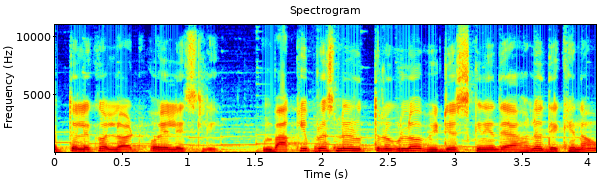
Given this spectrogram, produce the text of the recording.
উত্তরলেখ, লর্ড ওয়েলেসলি বাকি প্রশ্নের উত্তরগুলো ভিডিও স্ক্রিনে দেওয়া হলো, দেখে নাও।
